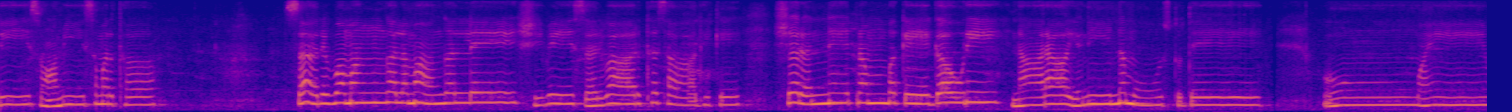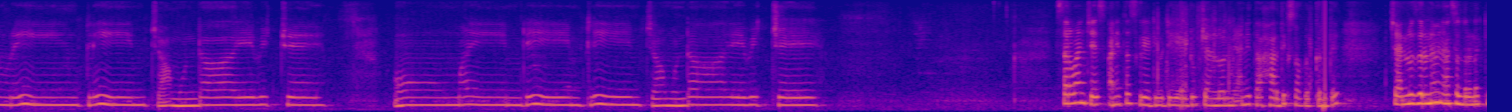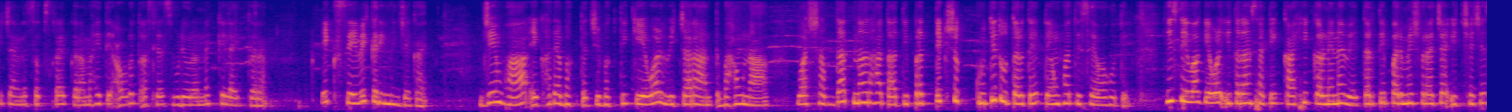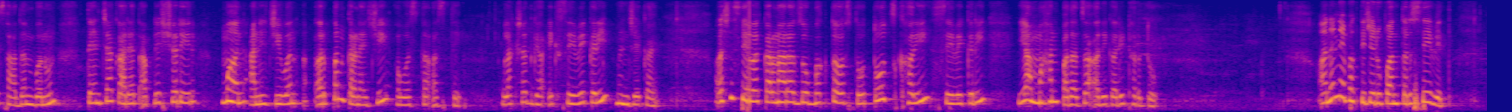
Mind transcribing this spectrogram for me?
श्री स्वामी समर्थ। सर्वमंगलमांगल्ये शिवे सर्वार्थसाधिके शरण्ये त्र्यंबके गौरी नारायणी नमोस्तुते ॐ ऐं ह्रीं क्लीं चामुण्डाय विच्चे। ॐ ऐं ह्रीं क्लीं चामुण्डाय विच्चे। सर्वांचेच अनिताच क्रिएटिव्हिटी या यूट्यूब चॅनलवर मी अनिता हार्दिक स्वागत करते. चॅनल जर नवीन असेल तर नक्की चॅनल सबस्क्राईब करा. माहिती आवडत असल्यास व्हिडिओला नक्की लाईक करा. एक सेवेकरी म्हणजे काय? जेव्हा एखाद्या भक्ताची भक्ती केवळ विचारांत भावना वा शब्दात न राहता ती प्रत्यक्ष कृतीत उतरते तेव्हा ती सेवा होते. ही सेवा केवळ इतरांसाठी काही करणे नव्हे तर ती परमेश्वराच्या इच्छेचे साधन बनून त्यांच्या कार्यात आपले शरीर मन आणि जीवन अर्पण करण्याची अवस्था असते. लक्षात घ्या एक सेवेकरी म्हणजे काय? अशी सेवा करणारा जो भक्त असतो तोच खरी सेवेकरी या महान पदाचा अधिकारी ठरतो. अनन्य भक्तीचे रूपांतर सेवेत.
